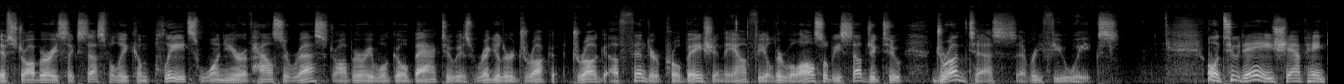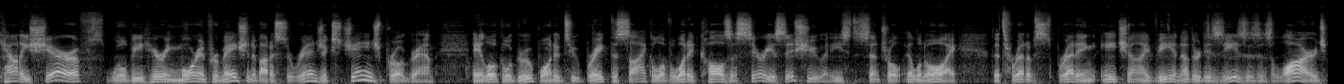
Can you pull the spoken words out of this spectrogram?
If Strawberry successfully completes one year of house arrest, Strawberry will go back to his regular drug, drug offender probation. The outfielder will also be subject to drug tests every few weeks. Well, in two days, Champaign County sheriffs will be hearing more information about a syringe exchange program. A local group wanted to break the cycle of what it calls a serious issue in east central Illinois. The threat of spreading HIV and other diseases is large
